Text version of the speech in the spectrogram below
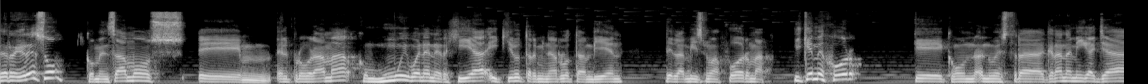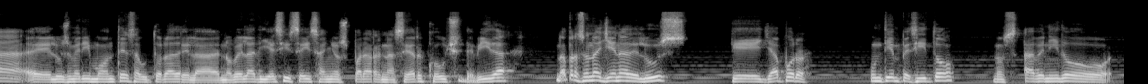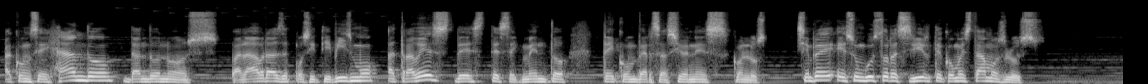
De regreso, comenzamos eh, el programa con muy buena energía y quiero terminarlo también de la misma forma. Y qué mejor que con nuestra gran amiga ya, eh, Luz Mary Montes, autora de la novela 16 años para renacer, coach de vida, una persona llena de luz que ya por un tiempecito nos ha venido aconsejando, dándonos palabras de positivismo a través de este segmento de conversaciones con Luz. Siempre es un gusto recibirte. ¿Cómo estamos, Luz?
